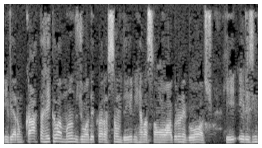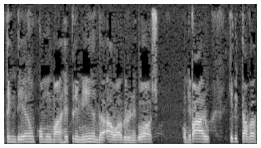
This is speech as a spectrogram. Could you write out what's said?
enviaram carta reclamando de uma declaração dele em relação ao agronegócio, que eles entenderam como uma reprimenda ao agronegócio, como paro, que ele estava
